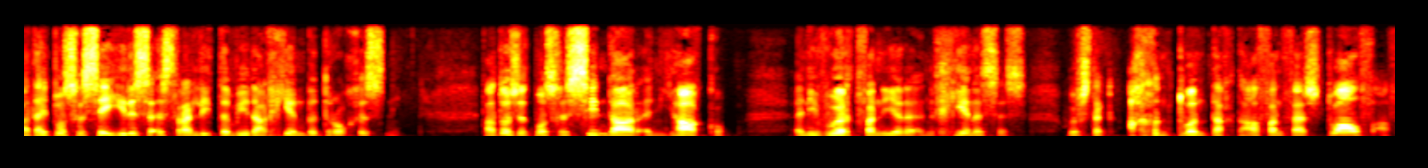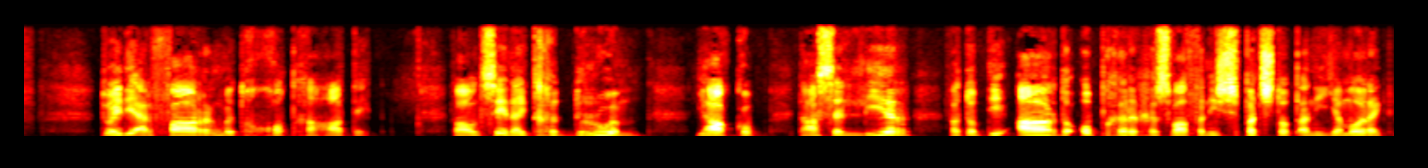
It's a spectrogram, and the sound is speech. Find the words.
Want hy het ons gesê hier is 'n Israeliet in wie daar geen bedrog is nie. Want ons het mos gesien daar in Jakob in die woord van die Here in Genesis hoofstuk 28 daarvan vers 12 af toe hy die ervaring met God gehad het. Waar ons sê hy het gedroom, Jakob, daar's 'n leer wat op die aarde opgerig is waarvan die spits tot aan die hemel reik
